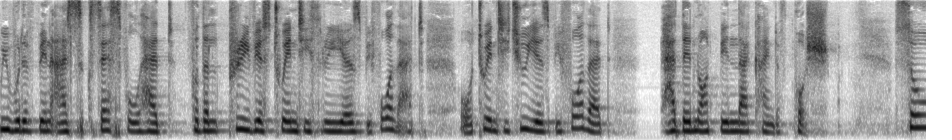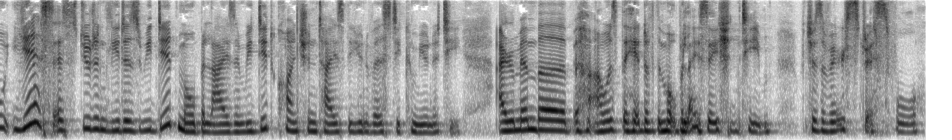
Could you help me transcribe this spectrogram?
we would have been as successful had for the previous 23 years before that or 22 years before that had there not been that kind of push. So, yes, as student leaders, we did mobilize and we did conscientize the university community. I remember I was the head of the mobilization team, which was a very stressful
